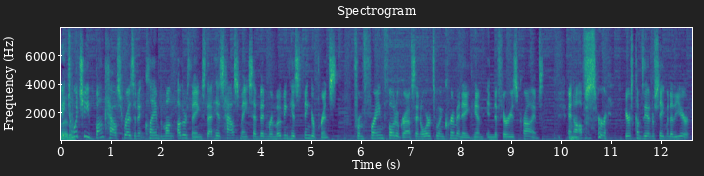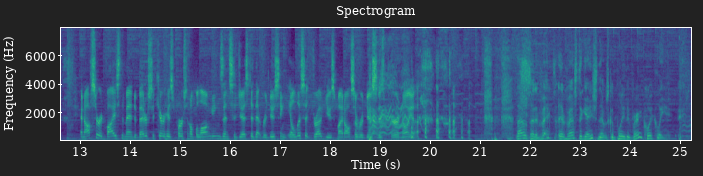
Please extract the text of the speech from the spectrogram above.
A twitchy bunkhouse resident claimed, among other things, that his housemates had been removing his fingerprints from framed photographs in order to incriminate him in nefarious crimes. An officer, here comes the understatement of the year. An officer advised the man to better secure his personal belongings and suggested that reducing illicit drug use might also reduce his paranoia. That was an invec- investigation that was completed very quickly.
